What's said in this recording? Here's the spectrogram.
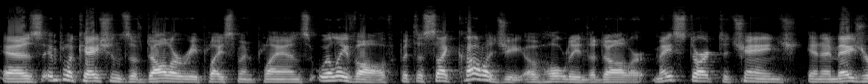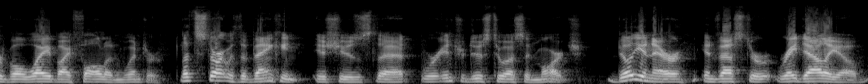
as implications of dollar replacement plans will evolve, but the psychology of holding the dollar may start to change in a measurable way by fall and winter. Let's start with the banking issues that were introduced to us in March. Billionaire investor Ray Dalio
